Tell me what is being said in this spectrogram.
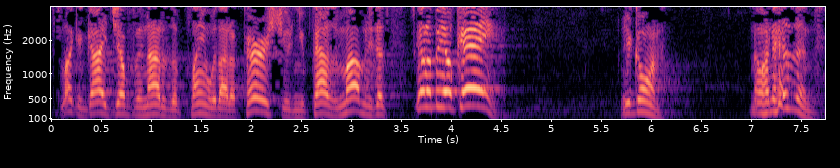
It's like a guy jumping out of the plane without a parachute and you pass him up and he says, it's going to be okay. You're going, no, it isn't.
